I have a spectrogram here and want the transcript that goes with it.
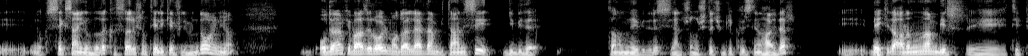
E, 1980 yılında da Sarışın Tehlike filminde oynuyor. O dönemki bazı rol modellerden bir tanesi gibi de tanımlayabiliriz. Yani sonuçta çünkü Christina Haydar e, belki de aranılan bir e, tip.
